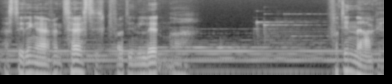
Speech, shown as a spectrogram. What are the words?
At altså, stillingen er fantastisk for din lænd og for din nakke.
